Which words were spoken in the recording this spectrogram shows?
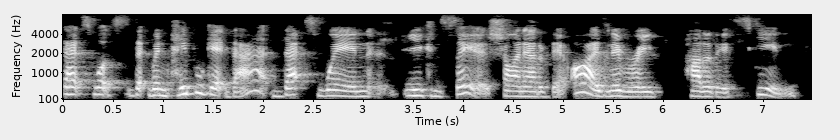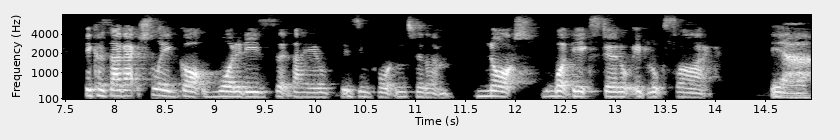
that's what's that when people get that, that's when you can see it shine out of their eyes and every part of their skin because they've actually got what it is that they is important to them, not what the external it looks like. Yeah.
